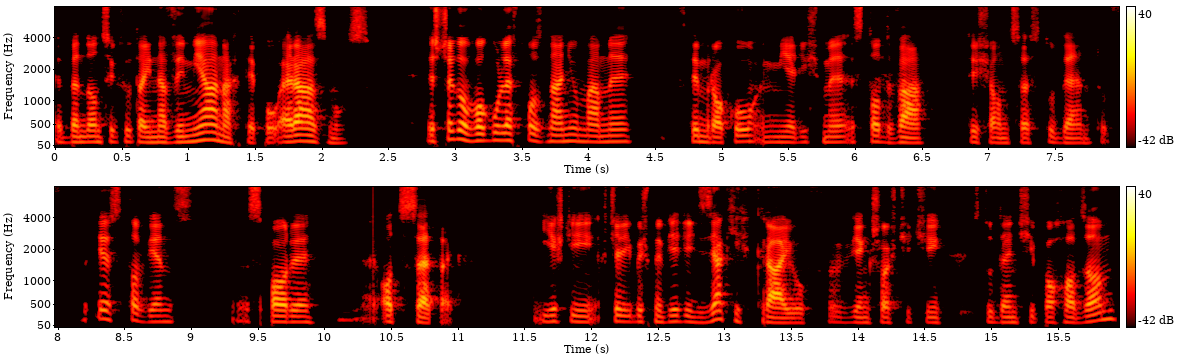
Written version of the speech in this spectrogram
będących tutaj na wymianach typu Erasmus. Z czego w ogóle w Poznaniu mamy w tym roku mieliśmy 102 tysiące studentów. Jest to więc spory odsetek. Jeśli chcielibyśmy wiedzieć, z jakich krajów w większości ci studenci pochodzą,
